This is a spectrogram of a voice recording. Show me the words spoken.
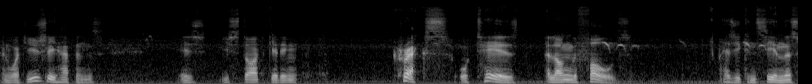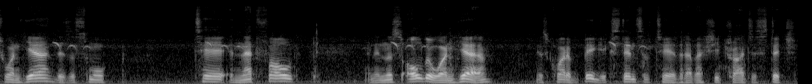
And what usually happens is you start getting cracks or tears along the folds. As you can see in this one here, there's a small tear in that fold. And in this older one here, there's quite a big extensive tear that I've actually tried to stitch.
